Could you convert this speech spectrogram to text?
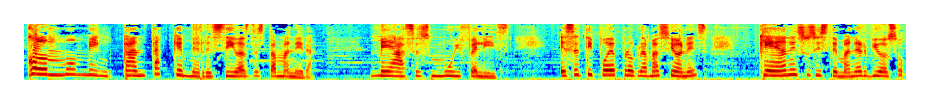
¿Cómo me encanta que me recibas de esta manera? Me haces muy feliz. Ese tipo de programaciones quedan en su sistema nervioso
